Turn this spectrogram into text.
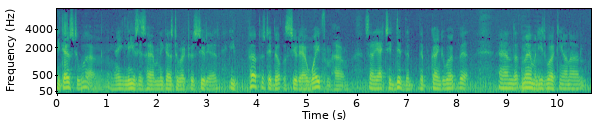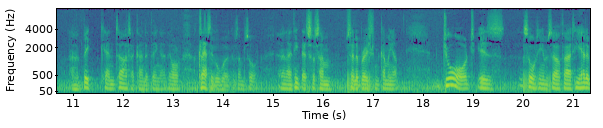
he goes to work. You know, he leaves his home and he goes to work to his studio. He purposely built the studio away from home, so he actually did the, the going to work bit. And at the moment, he's working on a, a big cantata kind of thing, or a classical work of some sort. And I think that's for some celebration coming up. George is sorting himself out. He had a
